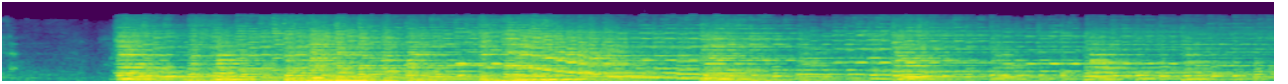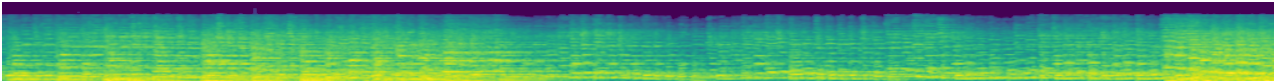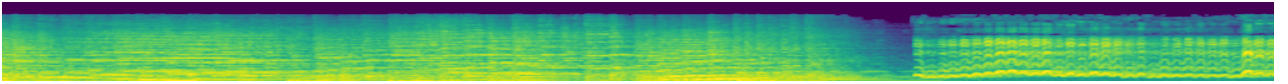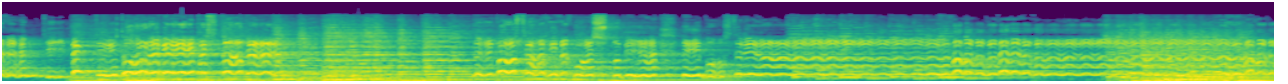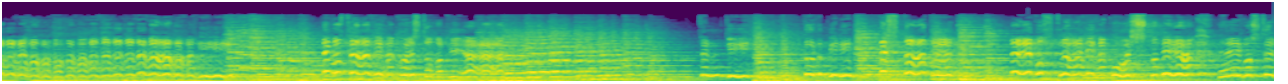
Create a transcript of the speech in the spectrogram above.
loro pie tempi turpidi estate e vostra anima questo mia e vostra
